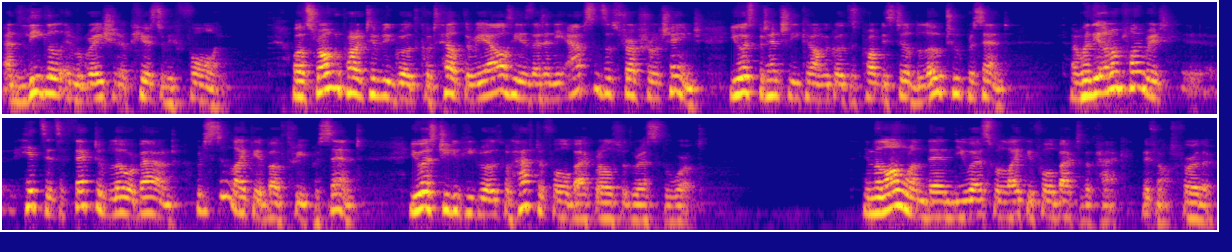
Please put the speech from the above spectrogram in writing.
and legal immigration appears to be falling. While stronger productivity growth could help, the reality is that in the absence of structural change, US potential economic growth is probably still below 2%. And when the unemployment rate uh, hits its effective lower bound, which is still likely above 3%, US GDP growth will have to fall back relative to the rest of the world. In the long run, then, the US will likely fall back to the pack, if not further.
